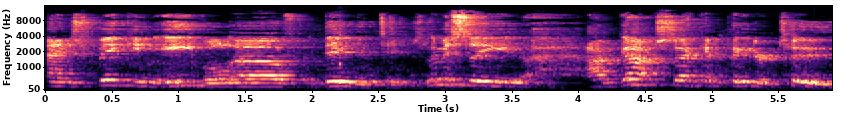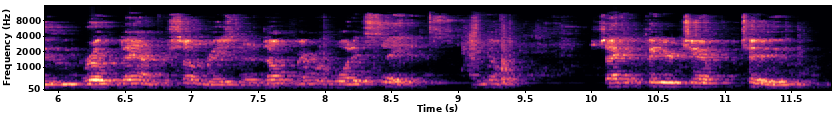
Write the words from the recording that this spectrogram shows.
and speaking evil of dignities. Let me see. I've got 2 Peter 2 wrote down for some reason, and I don't remember what it says. Hang on. 2 Peter chapter 2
